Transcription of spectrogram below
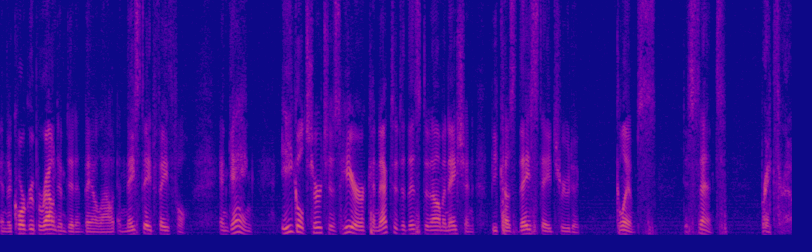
and the core group around him didn't bail out, and they stayed faithful. And, gang, Eagle Church is here connected to this denomination because they stayed true to glimpse, descent, breakthrough.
